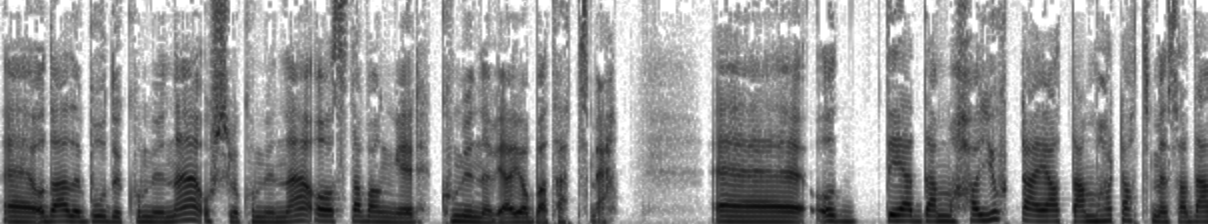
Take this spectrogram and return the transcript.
Eh, Og da er det Bodø kommune, Oslo kommune og Stavanger kommune vi har jobba tett med. Eh, Og det de har gjort, er at de har tatt med seg de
